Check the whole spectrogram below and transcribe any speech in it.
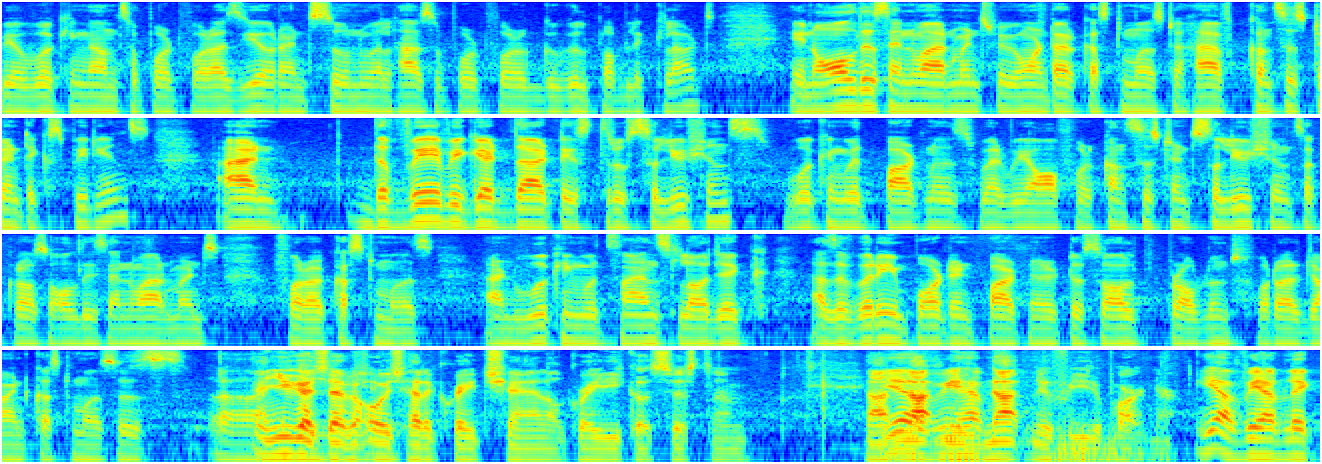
We are working on support for Azure and soon we'll have support for Google Public Clouds. In all these environments, we want our customers to have consistent experience and the way we get that is through solutions, working with partners where we offer consistent solutions across all these environments for our customers, and working with Science Logic as a very important partner to solve problems for our joint customers. Is, uh, and you guys have always had a great channel, great ecosystem. Not, yeah, not, new, have, not new for you to partner. Yeah, we have like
